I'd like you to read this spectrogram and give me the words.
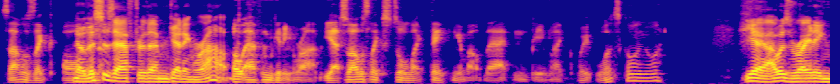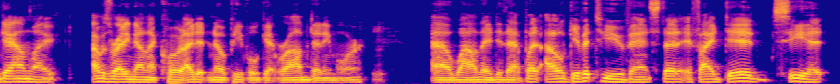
So I was like, all no, this is after them getting robbed. oh after them getting robbed. Yeah, so I was like still like thinking about that and being like, wait, what's going on? Yeah, I was writing down like I was writing down that quote. I didn't know people get robbed anymore Mm. uh, while they did that. But I'll give it to you, Vance, that if I did see it,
